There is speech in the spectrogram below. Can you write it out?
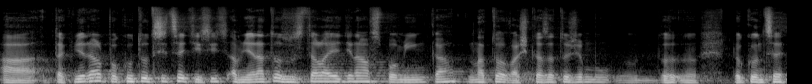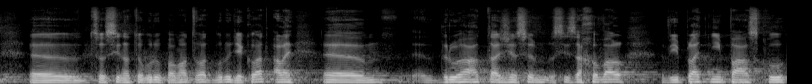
A tak mě dal pokutu 30 tisíc a mě na to zůstala jediná vzpomínka, na to Vaška za to, že mu do, dokonce, eh, co si na to budu pamatovat, budu děkovat, ale eh, druhá ta, že jsem si zachoval výplatní pásku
